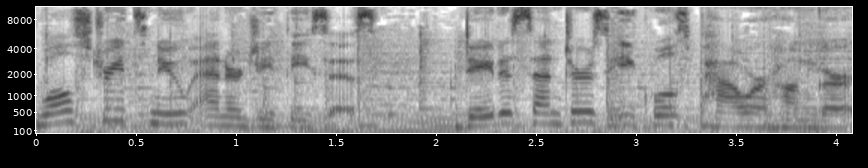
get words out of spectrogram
Wall Street's new energy thesis data centers equals power hunger.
